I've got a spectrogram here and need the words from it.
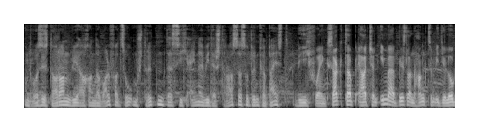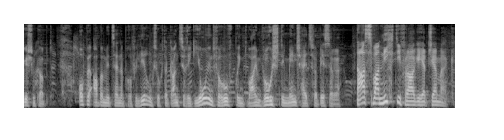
Und was ist daran, wie auch an der Wallfahrt, so umstritten, dass sich einer wie der Strasser so drin verbeißt? Wie ich vorhin gesagt habe, er hat schon immer ein bisschen einen Hang zum Ideologischen gehabt. Ob er aber mit seiner Profilierungssucht eine ganze Region in Verruf bringt, war ihm wurscht, dem Menschheitsverbesserer. Das war nicht die Frage, Herr Czermak.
